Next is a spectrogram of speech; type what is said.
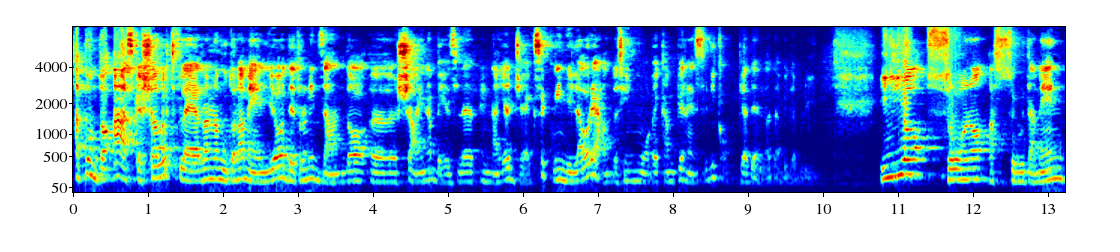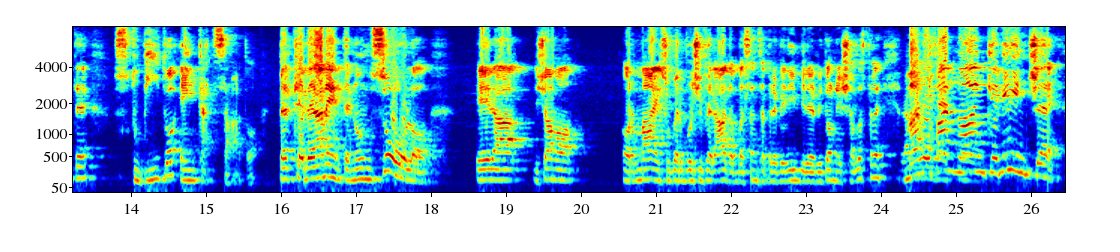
appunto Asuka e Charlotte Flair hanno avuto la meglio detronizzando uh, Shaina Baszler e Nia Jax e quindi laureandosi in nuove campionesse di coppia della WWE. Io sono assolutamente stupito e incazzato perché veramente non solo era, diciamo, ormai super vociferato, abbastanza prevedibile il ritorno di Charlotte Flair, ma le fanno anche vincere.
